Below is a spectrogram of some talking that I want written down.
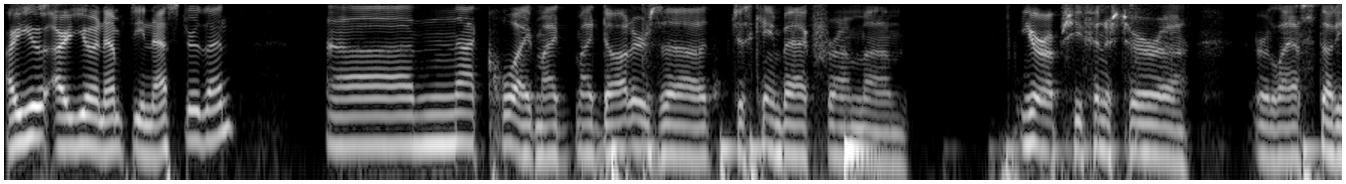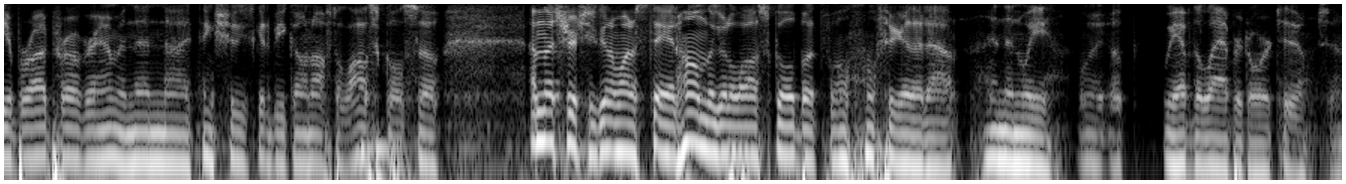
Are you are you an empty nester then? Uh, not quite. My my daughter's uh, just came back from um, Europe. She finished her uh, her last study abroad program, and then uh, I think she's going to be going off to law school. So I'm not sure she's going to want to stay at home to go to law school, but we'll we'll figure that out. And then we we, we have the Labrador too. So.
